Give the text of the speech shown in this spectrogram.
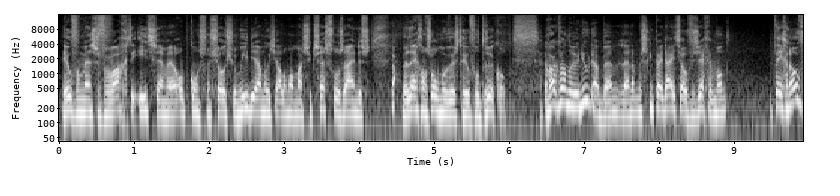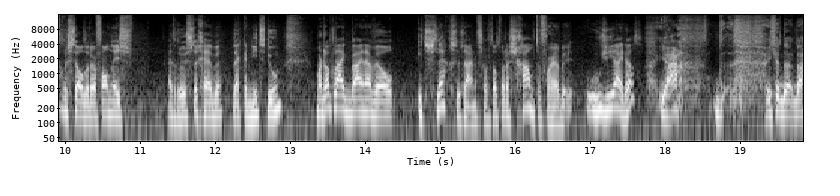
heel veel mensen verwachten iets. En bij opkomst van social media moet je allemaal maar succesvol zijn. Dus Ja. we leggen ons onbewust heel veel druk op. En waar ik wel benieuwd naar ben, Lennart, misschien kan je daar iets over zeggen. Want het tegenovergestelde daarvan is het rustig hebben, lekker niets doen. Maar dat lijkt bijna wel iets slechts te zijn of dat we daar schaamte voor hebben. Hoe zie jij dat? Ja, weet je, da- da-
